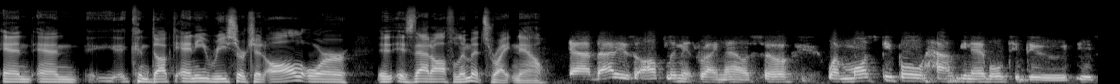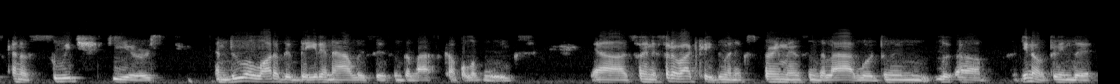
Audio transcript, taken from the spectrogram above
and and conduct any research at all, or is that off limits right now? Yeah, that is off limit right now. So what most people have been able to do is kind of switch gears and do a lot of the data analysis in the last couple of weeks. Uh, so instead of actually doing experiments in the lab, we're doing, uh, you know, doing the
